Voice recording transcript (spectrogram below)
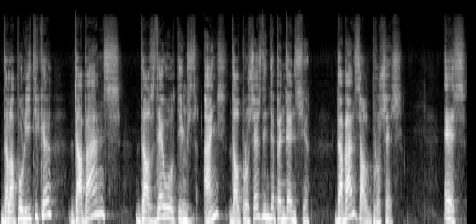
de la política d'abans dels deu últims anys del procés d'independència, d'abans del procés. És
